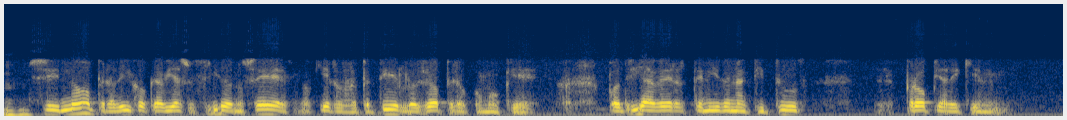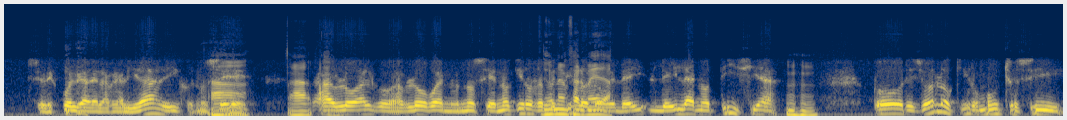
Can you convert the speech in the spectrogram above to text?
Ujú. Sí, no, pero dijo que había sufrido, no sé, no quiero repetirlo yo, pero como que podría haber tenido una actitud eh, propia de quien se descuelga de la realidad, dijo, no Ah, sé. ah, Habló algo, habló, bueno, no sé, no quiero De una repetirlo, leí, leí la noticia, ujú. pobre, yo lo quiero mucho, sí,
